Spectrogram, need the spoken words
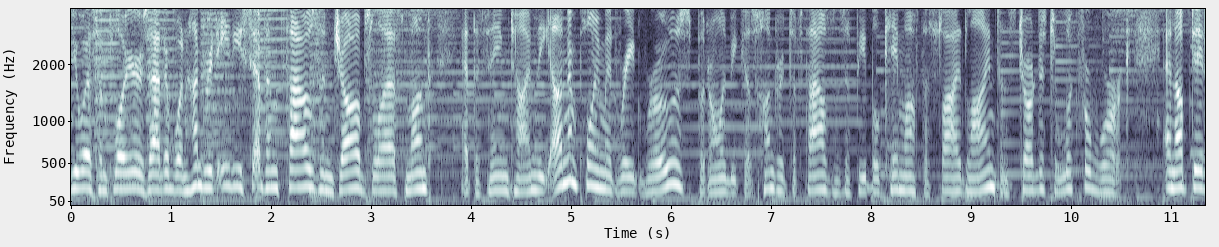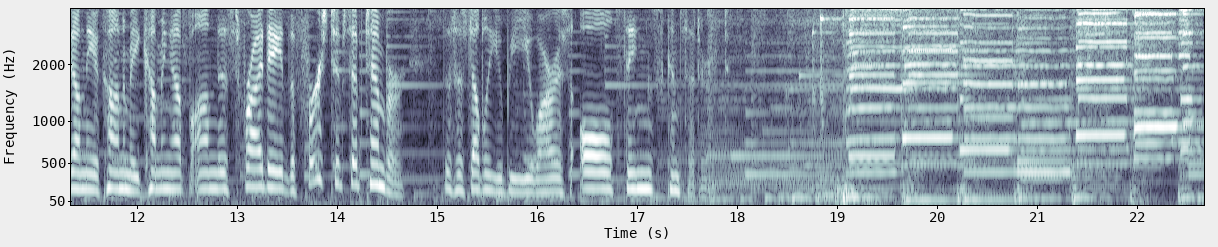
U.S. employers added 187,000 jobs last month. At the same time, the unemployment rate rose, but only because hundreds of thousands of people came off the sidelines and started to look for work. An update on the economy coming up on this Friday, the 1st of September. This is WBUR as All Things Considered.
